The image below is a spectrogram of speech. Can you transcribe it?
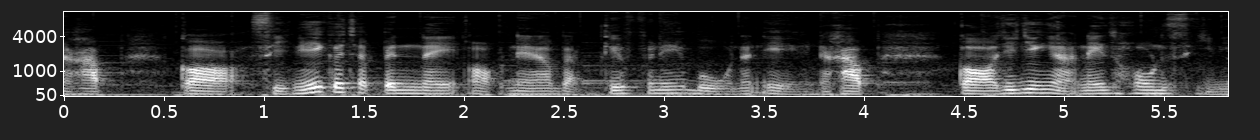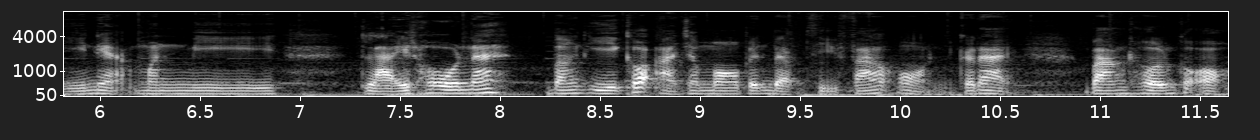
นะครับ ก็สีนี้ก็จะเป็นในออกแนวแบบ Tiffany Blue นั่นเองนะครับ ก็จริงๆอะในโทนสีนี้เนี่ยมันมีหลายโทนนะ บางทีก็อาจจะมองเป็นแบบสีฟ้าอ่อนก็ได้ บางโทนก็ออก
